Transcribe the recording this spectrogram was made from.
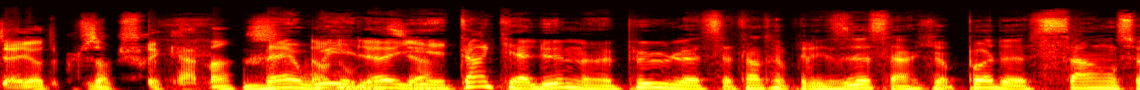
d'ailleurs de plus en plus fréquemment. Ben oui, là, il est temps qu'il allume un peu là, cette entreprise-là. Ça n'a pas de sens.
